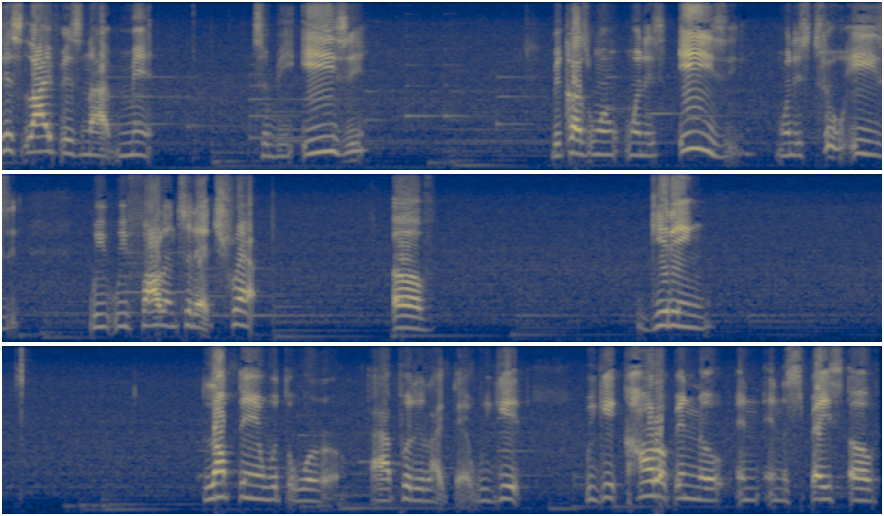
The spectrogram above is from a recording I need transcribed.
This life is not meant to be easy. Because when when it's easy, when it's too easy, we, we fall into that trap of getting lumped in with the world. I put it like that. We get we get caught up in the in, in the space of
